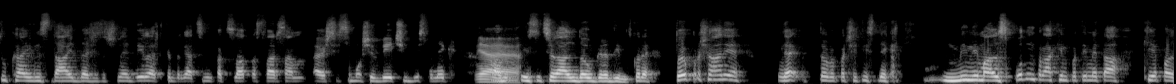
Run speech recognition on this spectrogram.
tukaj in zdaj, da že začne delati, ker drugače mi pa celotna stvar, sam, še samo še večji, v bistvu nek yeah, ja, um, ja. institucionalni dolg gradim. Da, to je vprašanje. Ne, to je pač tisti nek minimalni spodnji prak, in potem je ta, ki je pa,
